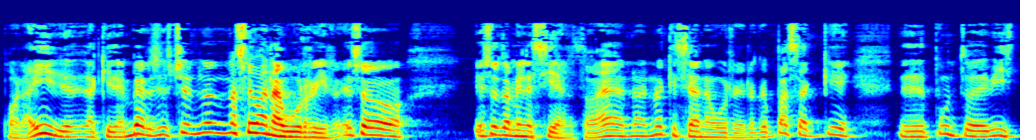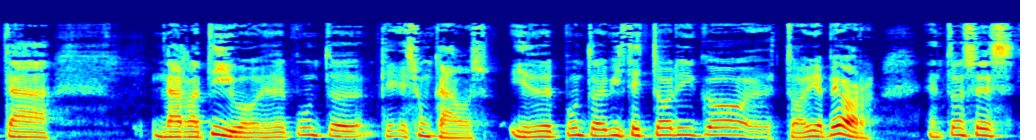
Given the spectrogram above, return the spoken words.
por ahí la quieren ver. No, no se van a aburrir. Eso, eso también es cierto. ¿eh? No, es que se van a aburrir. Lo que pasa es que desde el punto de vista narrativo, desde el punto que es un caos, y desde el punto de vista histórico es todavía peor. Entonces,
